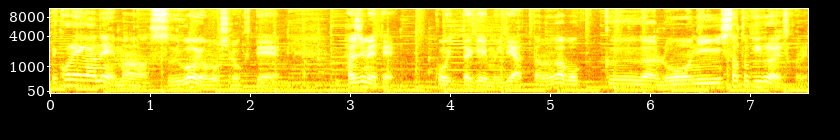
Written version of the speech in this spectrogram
でこれがねまあすごい面白くて初めてこういったゲームに出会ったのが僕が浪人した時ぐらいですかね。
